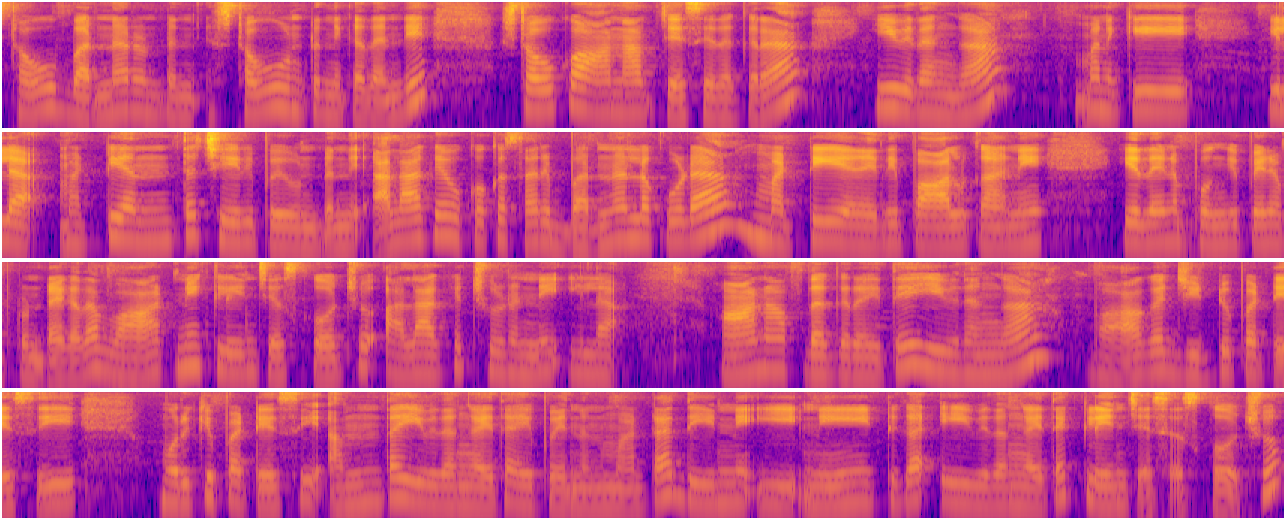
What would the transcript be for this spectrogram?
స్టవ్ బర్నర్ ఉంటుంది స్టవ్ ఉంటుంది కదండి. స్టవ్కు ఆన్ ఆఫ్ చేసే దగ్గర ఈ విధంగా మనకి ఇలా మట్టి అంతా చేరిపోయి ఉంటుంది. అలాగే ఒక్కొక్కసారి బర్నర్లో కూడా మట్టి అనేది పాలు కానీ ఏదైనా పొంగిపోయినప్పుడు ఉంటాయి కదా వాటిని క్లీన్ చేసుకోవచ్చు. అలాగే చూడండి ఇలా ఆన్ ఆఫ్ దగ్గర అయితే ఈ విధంగా బాగా జిడ్డు పట్టేసి మురికి పట్టేసి అంతా ఈ విధంగా అయితే అయిపోయిందనమాట దీన్ని ఈ నీట్గా ఈ విధంగా అయితే క్లీన్ చేసేసుకోవచ్చు.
